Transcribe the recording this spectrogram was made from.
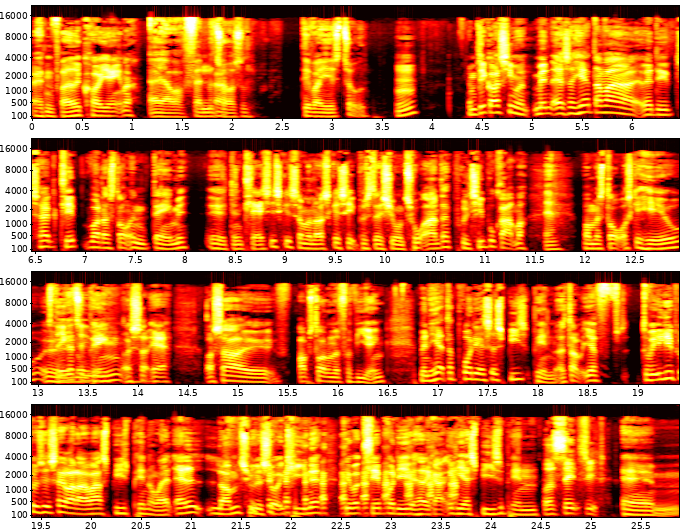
er den vrede koreaner? Ja, jeg var fandme Ja. tosset. Det var i S-toget. Jamen det er godt, Simon. Men altså her, der var det, så et klip, hvor der står en dame, øh, den klassiske, som man også skal se på station 2 andre politiprogrammer, Ja. hvor man står og skal hæve øh, Stikker nogle TV. penge, og så, ja, og så øh, opstår der noget forvirring. Men her, der bruger de altså spisepinden. Altså, der, jeg, du ved, lige pludselig, så var der bare spisepinde overalt. Alle lommetyve, jeg så i Kina, det var klip, hvor de havde gang i de her spisepinde. Hvor sindssygt. Øhm,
